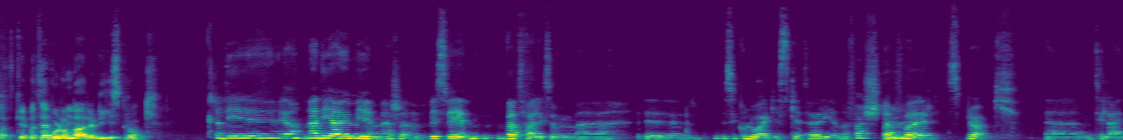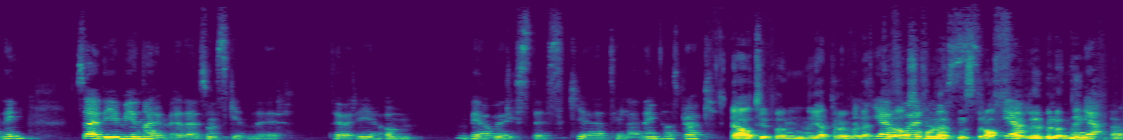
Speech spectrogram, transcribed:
chat-GPT? Hvordan lærer de språk? De, ja, nei, de er jo mye mer sånn Hvis vi bare tar liksom uh, de psykologiske teoriene først da, mm. for språktilegning, uh, så er de mye nærmere det som Skinner-teori om behavioristisk tilegning av språk. Ja, typen 'jeg prøver dette', og så får du enten straff ja. eller belønning. Ja. ja.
